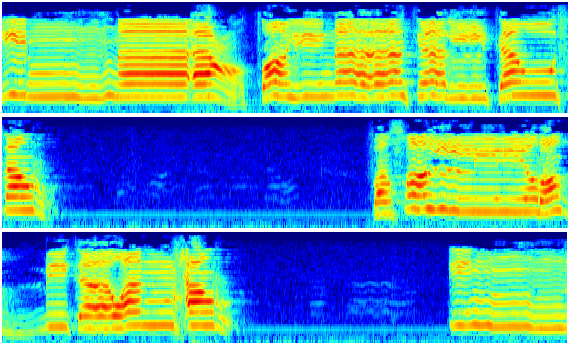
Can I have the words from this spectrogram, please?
إنا أعطيناك الكوثر فصل لربك وانحر إن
